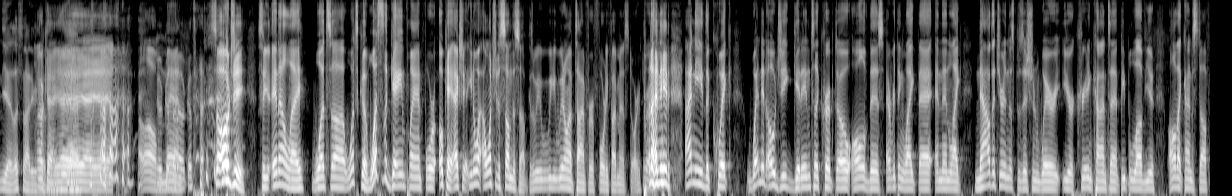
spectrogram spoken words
yeah let's not even Okay, there. yeah, yeah, yeah, yeah, yeah. Oh Yo, cut that man. out, cut that out. So OG, so you're in LA. What's uh what's good? What's the game plan for Okay, actually, you know what? I want you to sum this up because we, we we don't have time for a 45 minute story. But I need I need the quick when did OG get into crypto, all of this, everything like that, and then like now that you're in this position where you're creating content, people love you, all that kind of stuff.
